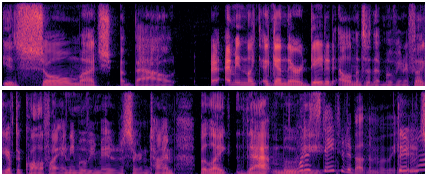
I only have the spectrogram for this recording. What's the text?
is so much about. I- I mean, like again, there are dated elements of that movie, and I feel like you have to qualify any movie made at a certain time. But like that movie, What is dated about the movie? there- it's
